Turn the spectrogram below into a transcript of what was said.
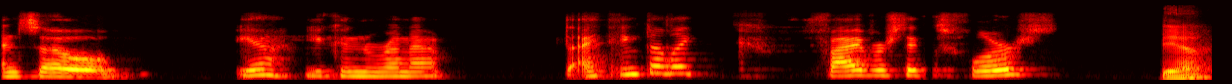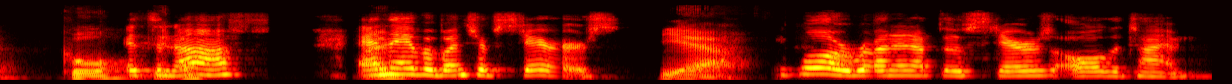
and so yeah, you can run up. I think they're like five or six floors. yeah, cool. It's Yeah. enough, and they have a bunch of stairs. Yeah, People are running up those stairs all the time.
